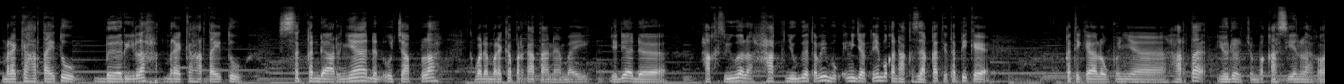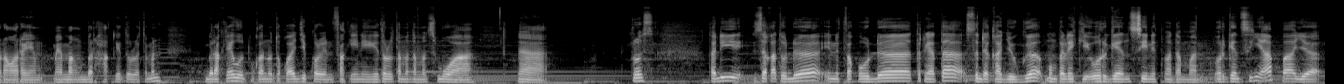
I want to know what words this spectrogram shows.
mereka harta itu. Berilah mereka harta itu. Sekedarnya dan ucaplah kepada mereka perkataan yang baik. Jadi ada hak juga lah hak juga. Tapi ini jatuhnya bukan hak zakat ya tapi kayak ketika lo punya harta yaudah coba kasihin lah ke orang-orang yang memang berhak itu loh. Cuman berhaknya bukan untuk wajib kalau infak ini gitu loh teman-teman semua. Nah terus tadi zakat udah infak udah ternyata sedekah juga memiliki urgensi nih teman-teman. Urgensinya apa? Ya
